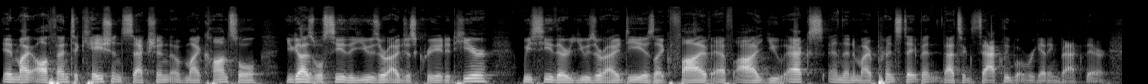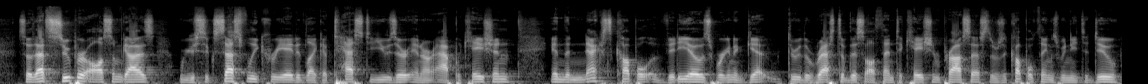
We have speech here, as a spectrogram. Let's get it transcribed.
in my authentication section of my console, you guys will see the user I just created here. We see their user ID is like 5FIUX. And then in my print statement, that's exactly what we're getting back there. So that's super awesome, guys. We successfully created like a test user in our application. In the next couple of videos, we're going to get through the rest of this authentication process. There's a couple things we need to do.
